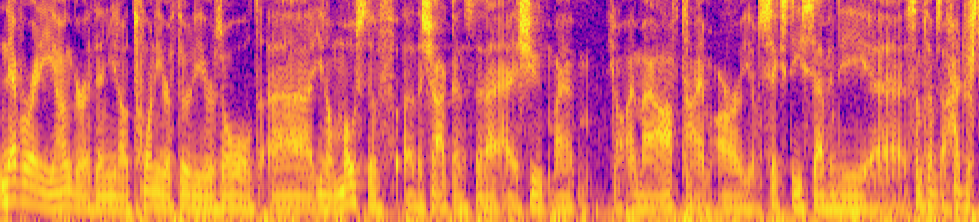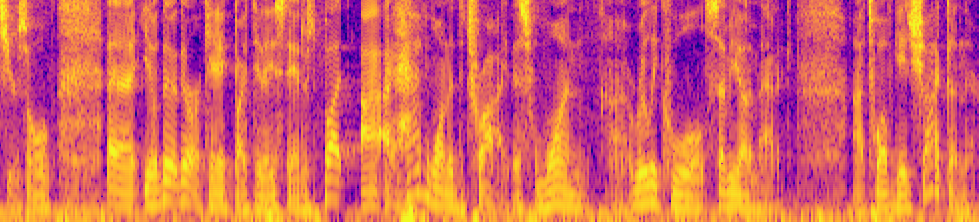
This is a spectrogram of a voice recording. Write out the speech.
never any younger than you know 20 or 30 years old. Uh, you know, most of uh, the shotguns that I, I, shoot my you know in my off time are you know 60, 70, uh, sometimes 100 years old. Uh, you know, they're they're archaic by today's standards, but I, I have wanted to try this one uh, really cool semi-automatic uh, 12 gauge shotgun there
